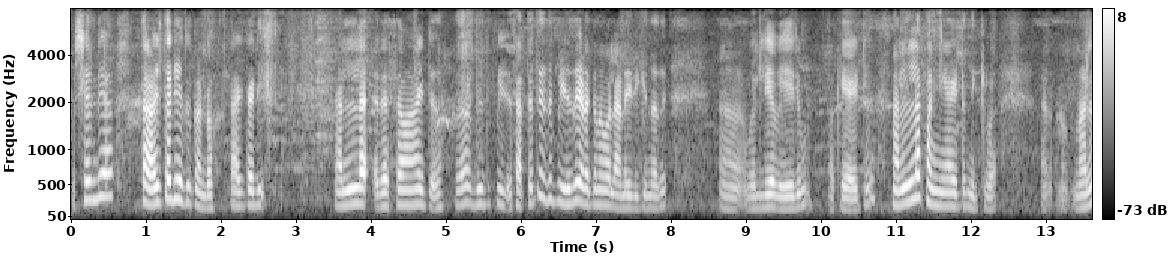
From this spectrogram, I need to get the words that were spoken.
പക്ഷെ ആ താഴ്ത്തടിയൊക്കെ കണ്ടോ? താഴ്ത്തടി നല്ല രസമായിട്ട് അതായത് ഇത് സത്യത്തിൽ ഇത് പിഴുത് കിടക്കുന്ന പോലെയാണ് ഇരിക്കുന്നത്. വലിയ വേരും ഒക്കെ ആയിട്ട് നല്ല ഭംഗിയായിട്ട് നിൽക്കുക. നല്ല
